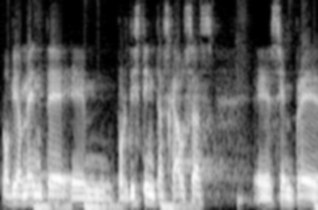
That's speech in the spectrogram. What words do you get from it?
obviamente, eh, por distintas causas, eh, siempre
